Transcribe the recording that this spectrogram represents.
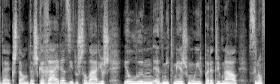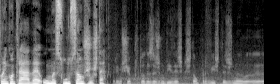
da questão das carreiras e dos salários. Ele eh, admite mesmo ir para tribunal se não for encontrada uma solução justa faremos sempre todas as medidas que estão previstas eh,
